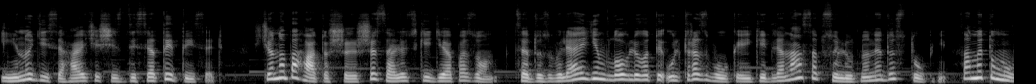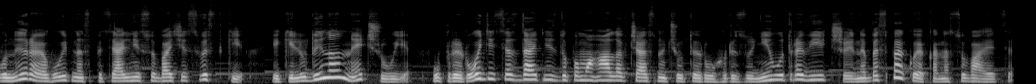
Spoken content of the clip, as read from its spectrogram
іноді сягаючи 60 тисяч, що набагато ширше за людський діапазон. Це дозволяє їм вловлювати ультразвуки, які для нас абсолютно недоступні. Саме тому вони реагують на спеціальні собачі свистки, які людина не чує. У природі ця здатність допомагала вчасно чути рух гризунів у траві чи небезпеку, яка насувається.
